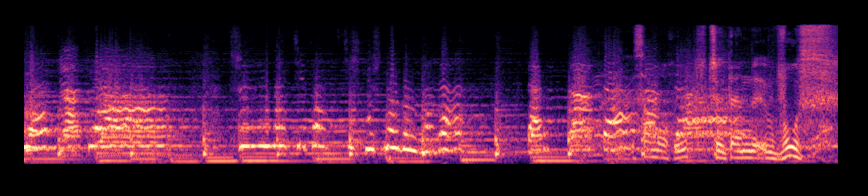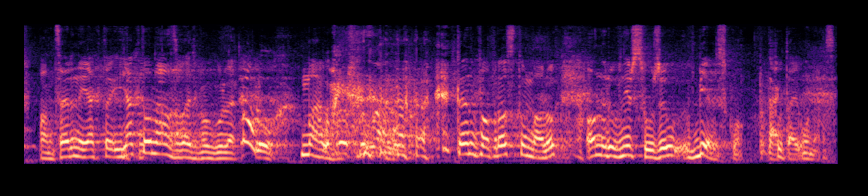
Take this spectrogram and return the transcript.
fiat, fiat, fiat. Trzyma cię pas, ciśniesz nogą na gaz. Start, start, start, Samochód, czy ten wóz pancerny, jak to, jak to nazwać w ogóle? Maluch. Maluch. Po prostu maluch. Ten po prostu maluch, on również służył w Bielsku, Tak. tutaj u nas.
